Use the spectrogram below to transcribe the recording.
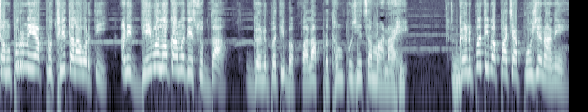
संपूर्ण या पृथ्वी तलावरती आणि देवलोकामध्ये सुद्धा गणपती बाप्पाला प्रथम पूजेचा मान आहे. गणपती बाप्पाच्या पूजनाने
